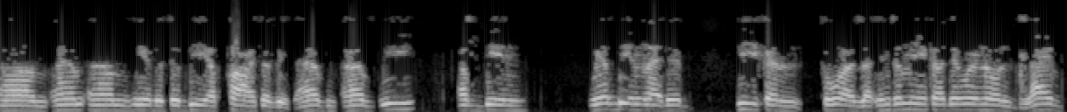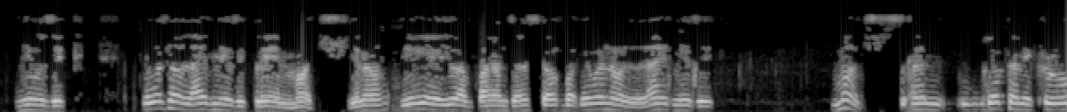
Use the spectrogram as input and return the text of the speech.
um I'm I'm able to be a part of it. I have have we have been we have been like the beacon towards that. In Jamaica there were no live music. There was no live music playing much, you know. Yeah, you have bands and stuff, but there were no live music much. And Dubtonic Crew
